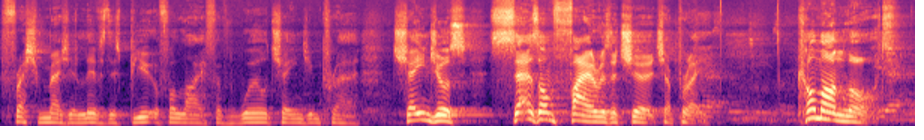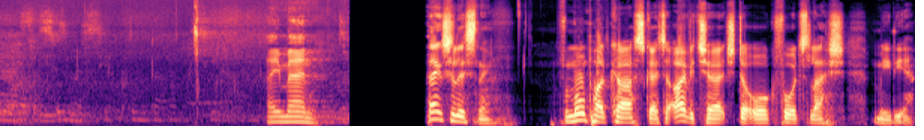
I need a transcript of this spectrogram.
fresh measure lives this beautiful life of world changing prayer. Change us, set us on fire as a church, I pray. Come on, Lord. Amen. Thanks for listening. For more podcasts, go to ivychurch.org forward slash media.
